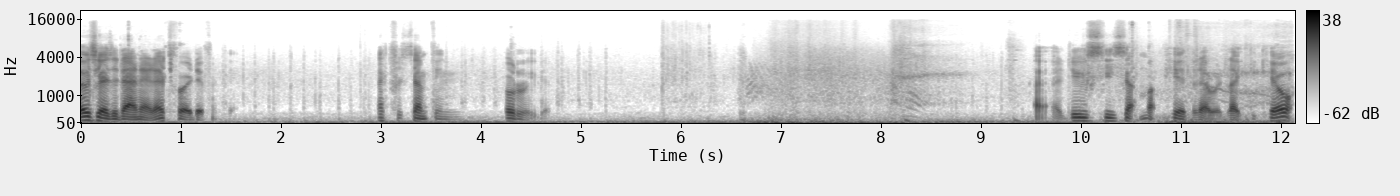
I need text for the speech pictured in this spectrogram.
Those guys are down there. That's for a different thing. That's for something totally different. I, do see something up here that I would like to kill.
